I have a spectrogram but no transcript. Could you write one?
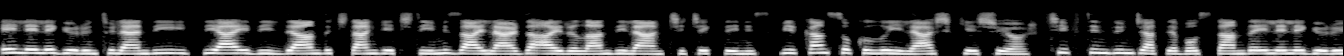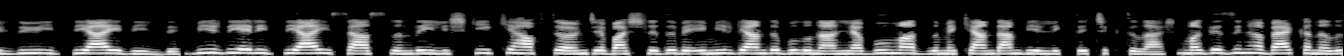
El ele görüntülendiği iddia edildi Andıç'tan geçtiğimiz aylarda ayrılan Dilan Çiçek Deniz, Birkan Sokullu ile aşk yaşıyor. Çiftin dün Caddebostan'da el ele görüldüğü iddia edildi. Bir diğer iddia ise aslında ilişki iki hafta önce başladı ve Emirgan'da bulunan Labum adlı mekandan birlikte çıktılar. Magazin Haber kanalı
